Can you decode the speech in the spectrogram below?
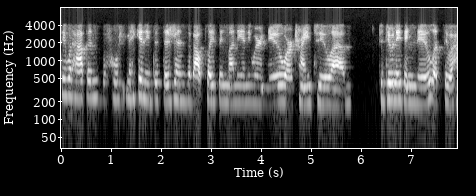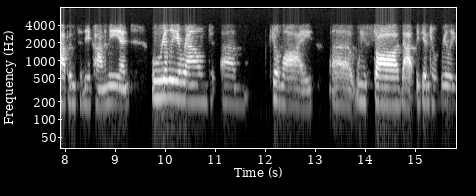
see what happens before we make any decisions about placing money anywhere new or trying to um, to do anything new. Let's see what happens to the economy. And really around um, July, uh, we saw that begin to really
